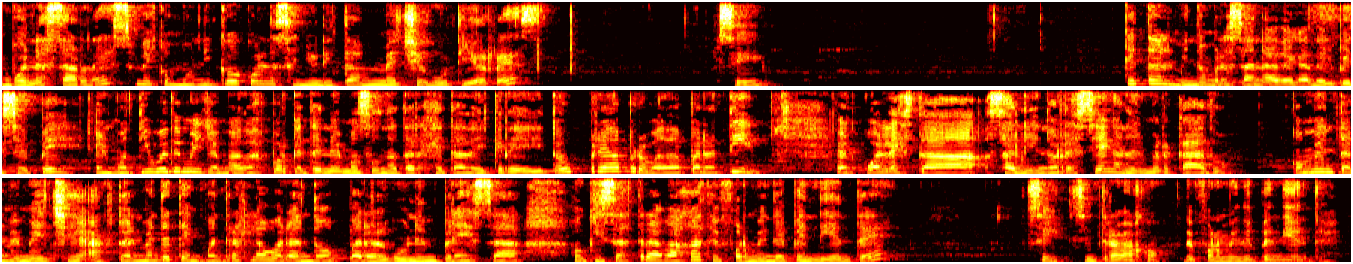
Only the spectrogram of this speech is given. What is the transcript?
Buenas tardes, me comunico con la señorita Meche Gutiérrez. Sí. ¿Qué tal? Mi nombre es Ana Vega del BCP. El motivo de mi llamado es porque tenemos una tarjeta de crédito preaprobada para ti, el cual está saliendo recién en el mercado. Coméntame, Meche, ¿actualmente te encuentras laborando para alguna empresa o quizás trabajas de forma independiente? Sí, sí trabajo de forma independiente.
